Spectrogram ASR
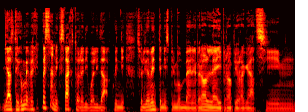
gli altri come perché quest'anno X Factor è di qualità, quindi solitamente mi esprimo bene, però lei proprio ragazzi,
